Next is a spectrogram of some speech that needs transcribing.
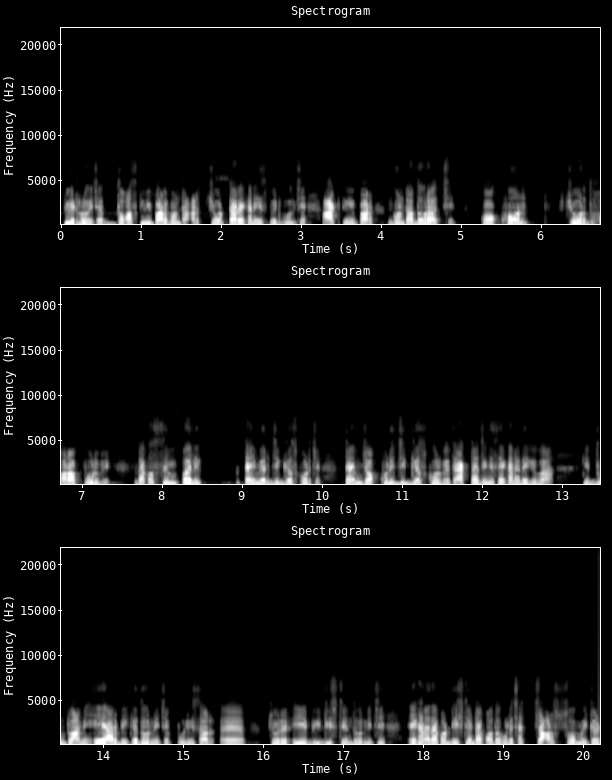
স্পিড রয়েছে, দশ কিমি পার ঘণ্টা, আর চোরটার এখানে স্পিড বলছে আট কিমি পার ঘণ্টা দৌড়াচ্ছে। কখন চোর ধরা পড়বে? দেখো সিম্পলি টাইমের জিজ্ঞেস করছে। টাইম যখনই জিজ্ঞেস করবে, তো একটা জিনিস এখানে দেখবা কি দুটো, আমি এ আর বি কে ধরে নিচ্ছি, পুলিশ আর চোরের এ বি ডিস্টেন্স ধরে নিচ্ছি। এখানে দেখো ডিস্টেন্সটা কত বলেছে? চারশো মিটার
